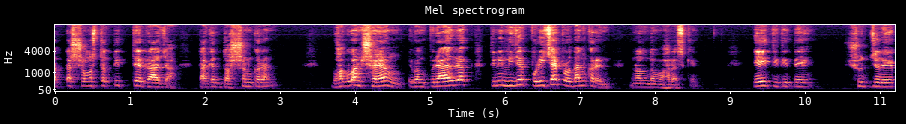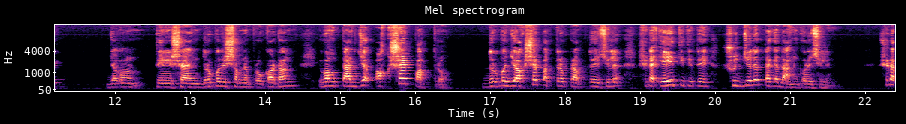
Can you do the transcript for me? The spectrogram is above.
অর্থাৎ সমস্ত তীর্থের রাজা, তাকে দর্শন করান। ভগবান স্বয়ং এবং প্রয়াগরাজ তিনি নিজের পরিচয় প্রদান করেন। নন্দ মহারাজকে। এই তিথিতে সূর্যদেব যখন তিনি স্বয়ং দ্রৌপদীর সামনে প্রকট হন এবং তার যে অক্ষয় পাত্র দ্রৌপদী যে অক্ষয় পাত্র প্রাপ্ত হয়েছিল সেটা এই তিথিতে সূর্যদেব তাকে দান করেছিলেন। সেটা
